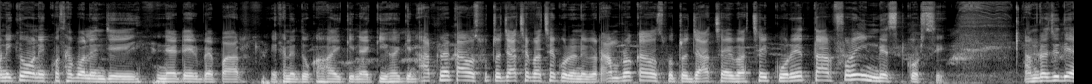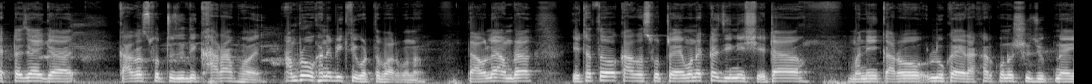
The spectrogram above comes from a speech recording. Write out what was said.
অনেকেও অনেক কথা বলেন যে নেটের ব্যাপার, এখানে দোকা হয় কি না কী হয় কি না আপনারা কাগজপত্র যাচাই বাছাই করে নেবেন। আমরাও কাগজপত্র যাচাই বাছাই করে তারপরে ইনভেস্ট করছি। আমরা যদি একটা জায়গায় কাগজপত্র যদি খারাপ হয়, আমরা ওখানে বিক্রি করতে পারব না। তাহলে আমরা, এটা তো কাগজপত্র, এমন একটা জিনিস, এটা মানে কারও লুকায় রাখার কোনো সুযোগ নেই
